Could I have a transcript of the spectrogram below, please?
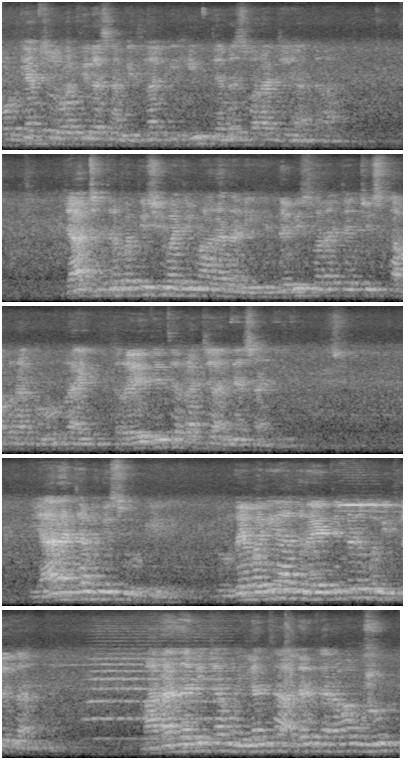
थोडक्यात सुरुवातीला सांगितला की ही जनस्वराज्य यात्रा. ज्या छत्रपती शिवाजी महाराजांनी हिंदवी स्वराज्याची स्थापना करून राय रयतेचं राज्य आणण्यासाठी या राज्यामध्ये सुरू केली. दुर्दैवाने आज रयतेकडे बघितलं जात नाही. महाराजांनी ज्या महिलांचा आदर करावा म्हणून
